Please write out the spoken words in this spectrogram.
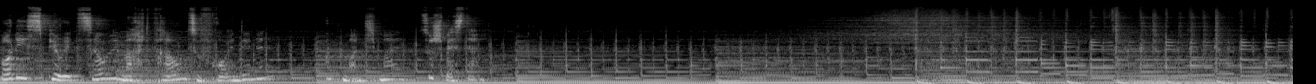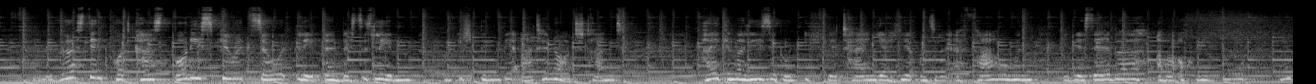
Body Spirit Soul macht Frauen zu Freundinnen und manchmal zu Schwestern. Du hörst den Podcast Body Spirit Soul lebt dein bestes Leben und ich bin Beate Nordstrand. Heike Malisig und ich, wir teilen ja hier unsere Erfahrungen, die wir selber, aber auch wie du gut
